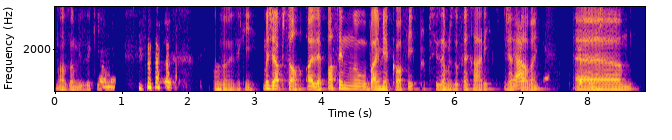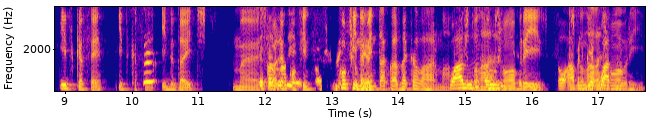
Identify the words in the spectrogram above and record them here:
Nós zombies aqui. Não, Nós vamos aqui. Mas já, pessoal, olha, passem no Buy Me a Coffee, porque precisamos do Ferrari, já Já. sabem. Ahm, e de café, e de café, e de dates. Mas olha, sabia. confin- confinamento está quase a acabar, mal. Quase As planadas vão abrir. Oh, As abrem dia planadas 4. vão abrir.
